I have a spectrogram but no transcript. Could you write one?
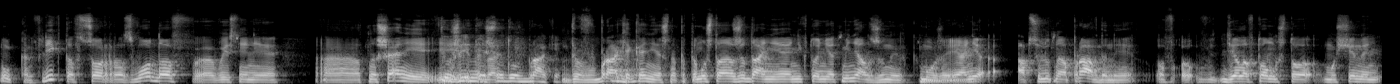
ну, конфликтов, ссор, разводов, э, выяснения э, отношений. Ты и- уже и имеешь в виду в браке. Да, в браке, Мгм. конечно, потому что ожидания никто не отменял жены к мужу, и Мгм. они абсолютно оправданные. Дело в том, что мужчины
